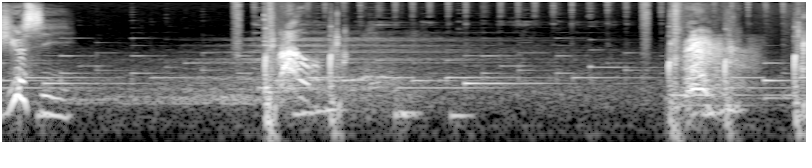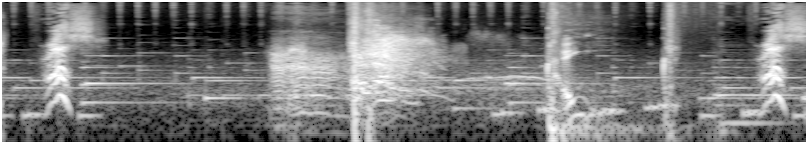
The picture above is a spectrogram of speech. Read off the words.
Juicy. Fresh. Hey. Fresh.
